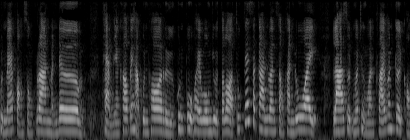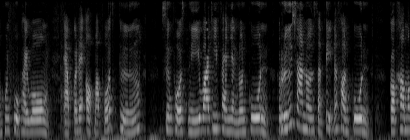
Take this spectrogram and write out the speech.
คุณแม่ของสงกรานต์เหมือนเดิม แถมยังเข้าไปหาคุณพ่อหรือคุณปู่ไพวงศ์อยู่ตลอดทุกเทศกาลวันสำคัญด้วยล่าสุดเมื่อถึงวันคล้ายวันเกิดของคุณปู่ไพวงศ์แอฟก็ได้ออกมาโพสต์ถึง ซึ่งโพสต์นี้ว่าที่แฟนอย่างนนกุล หรือชานนสันตินทรกุล ก็เข้ามา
